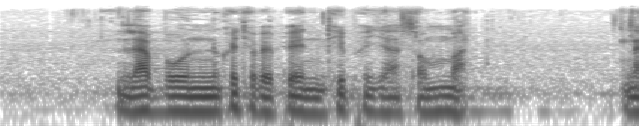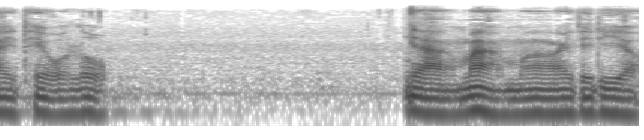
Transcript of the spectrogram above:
ๆ และบุญก็จะไปเป็นทิพยสมบัติในเทวโลก อย่างมากมายทีเดียว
